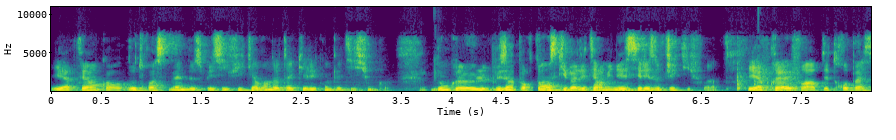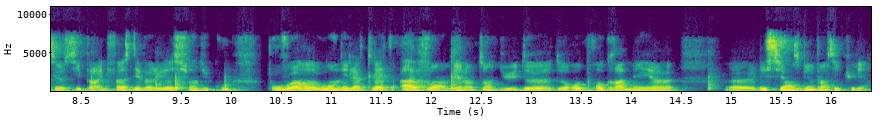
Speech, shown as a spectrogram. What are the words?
et après encore 2-3 semaines de spécifique avant d'attaquer les compétitions. Quoi. Donc euh, le plus important, ce qui va déterminer, c'est les objectifs. Voilà. Et après, il faudra peut-être repasser aussi par une phase d'évaluation du coup pour voir euh, où on est l'athlète avant, bien entendu, de, de reprogrammer euh, les séances bien particulières.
